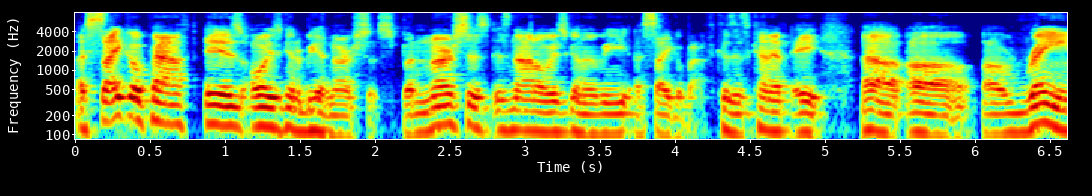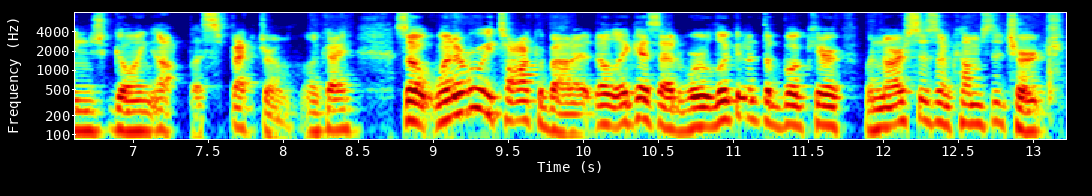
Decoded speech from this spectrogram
a psychopath is always going to be a narcissist, but a narcissist is not always going to be a psychopath because it's kind of a uh, uh, a, range going up, a spectrum. Okay, so whenever we talk about it, like I said, we're looking at the book here when narcissism comes to church.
